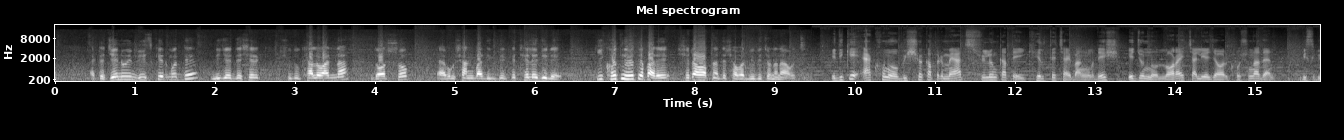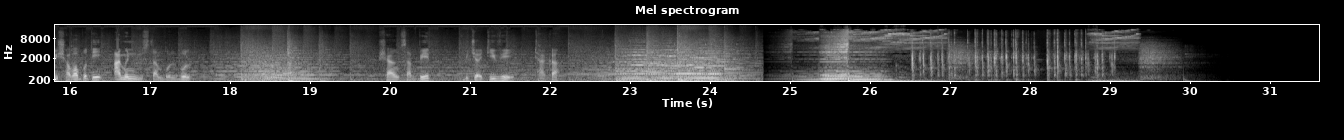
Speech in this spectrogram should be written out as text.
একটা জেনুইন রিস্কের মধ্যে নিজের দেশের শুধু খেলোয়াড় না, দর্শক এবং সাংবাদিকদেরকে ঠেলে দিলে কি ক্ষতি হতে পারে সেটাও আপনাদের সবার বিবেচনা নেওয়া উচিত। এদিকে এখনও বিশ্বকাপের ম্যাচ শ্রীলঙ্কাতেই খেলতে চায় বাংলাদেশ, এজন্য লড়াই চালিয়ে যাওয়ার ঘোষণা দেন বিসিবি সভাপতি আমিনুল ইসলাম বুলবুল। শায়ন সাব্বির, বিজয় টিভি, ঢাকা।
